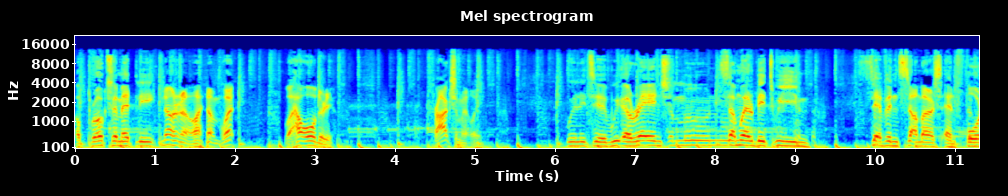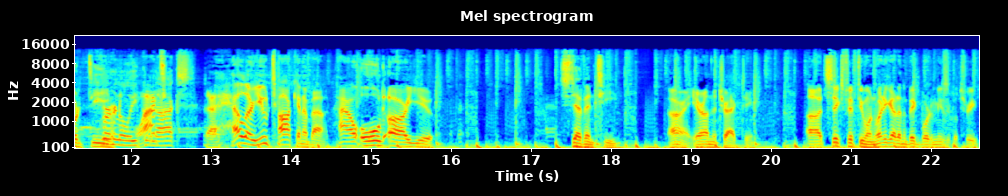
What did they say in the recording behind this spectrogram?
Approximately. No, no, no. I don't, what? Well, how old are you? Approximately. Well, it's uh, we arranged The moon. somewhere between seven summers and 14. Vernal What? equinox. The hell are you talking about? How old are you? 17. All right, you're on the track team. Uh, it's 651. What do you got on the big board of musical treat?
